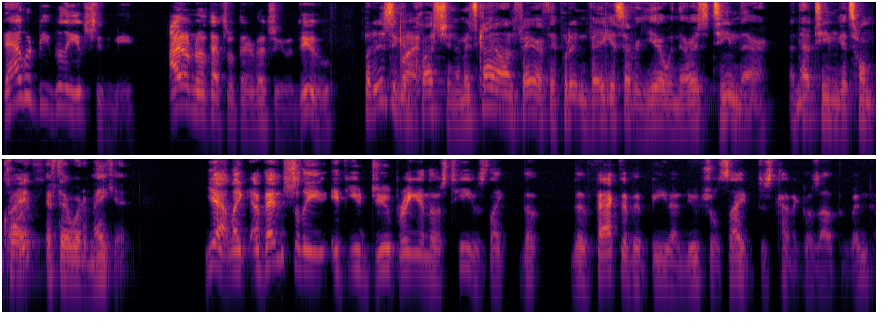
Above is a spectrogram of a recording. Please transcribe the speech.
That would be really interesting to me. I don't know if that's what they're eventually going to do. But it is a good But- question. I mean, it's kind of unfair if they put it in Vegas every year when there is a team there, and that team gets home court Right. if they were to make it. Yeah, like eventually, if you do bring in those teams, like the the fact of it being a neutral site just kind of goes out the window.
